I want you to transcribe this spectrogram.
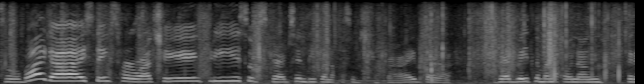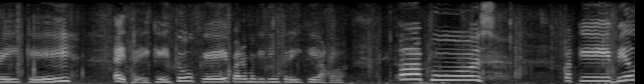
So, bye guys! Thanks for watching. Please subscribe sa hindi pa nakasubscribe para graduate naman ako ng 3K. Ay, 3K, 2K para magiging 3K ako. Tapos, paki-bill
